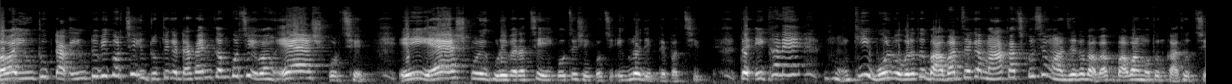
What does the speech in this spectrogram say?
বাবা ইউটিউব টাকা ইউটিউবই করছে ইউটিউব থেকে টাকা ইনকাম করছে এবং অ্যাশ করছে। এই অ্যাশ করে ঘুরে বেড়াচ্ছে, এই করছে, সেই করছে এগুলো দেখতে পাচ্ছি। তো এখানে কি বলব বলে তো বাবার জায়গায় মা কাজ করছে, মার জায়গায় বাবা, বাবার মতন কাজ হচ্ছে।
